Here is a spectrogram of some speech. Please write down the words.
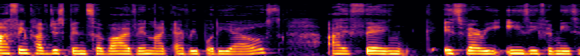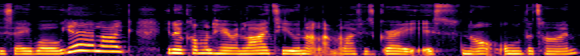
I think I've just been surviving like everybody else. I think it's very easy for me to say, well, yeah, like, you know, come on here and lie to you and that, like, my life is great. It's not all the time.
